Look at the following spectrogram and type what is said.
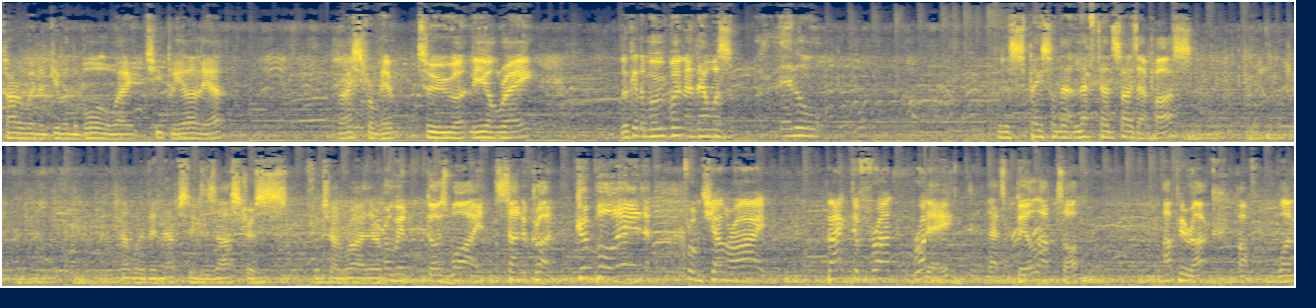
Akarawin had given the ball away cheaply earlier. Nice from him to uh, Lee Ray. Look at the movement, and there was a little bit of space on that left-hand side that pass. That would have been absolutely disastrous for Chiang Rai there. Akarawin goes wide. Sanukran, good ball in. From Chiang Rai, back to front, right. That's Bill up top. Up Iraq, one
